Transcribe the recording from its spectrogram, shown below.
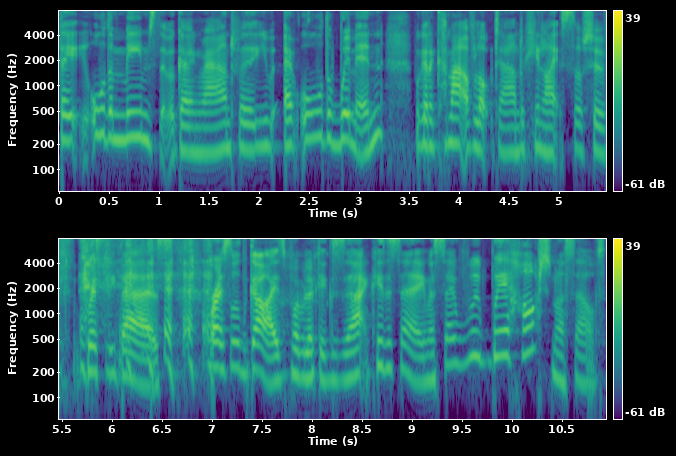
they all the memes that were going around where you all the women were going to come out of lockdown looking like sort of grizzly bears. Whereas all the guys probably look exactly the same. And so we, we're harsh on ourselves.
